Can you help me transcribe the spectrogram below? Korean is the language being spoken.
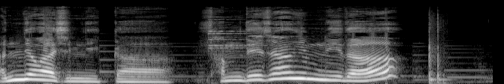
안녕하십니까. 삼대장입니다.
